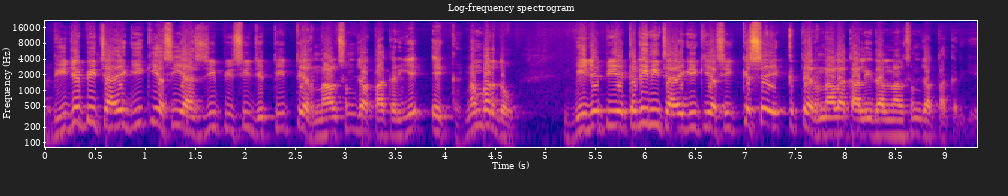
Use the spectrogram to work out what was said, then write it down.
ਬੀਜੇਪੀ ਚਾਹੇਗੀ ਕਿ ਅਸੀਂ ਐਸਜੀਪੀਸੀ ਜਿੱਤੀ ਧਿਰ ਨਾਲ ਸਮਝੌਤਾ ਕਰੀਏ ਇੱਕ। ਨੰਬਰ 2 ਬੀਜੇਪੀ ਇਹ ਕਦੀ ਨਹੀਂ ਚਾਹੇਗੀ ਕਿ ਅਸੀਂ ਕਿਸੇ ਇੱਕ ਧਿਰ ਨਾਲ, ਅਕਾਲੀ ਦਲ ਨਾਲ ਸਮਝੌਤਾ ਕਰੀਏ।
